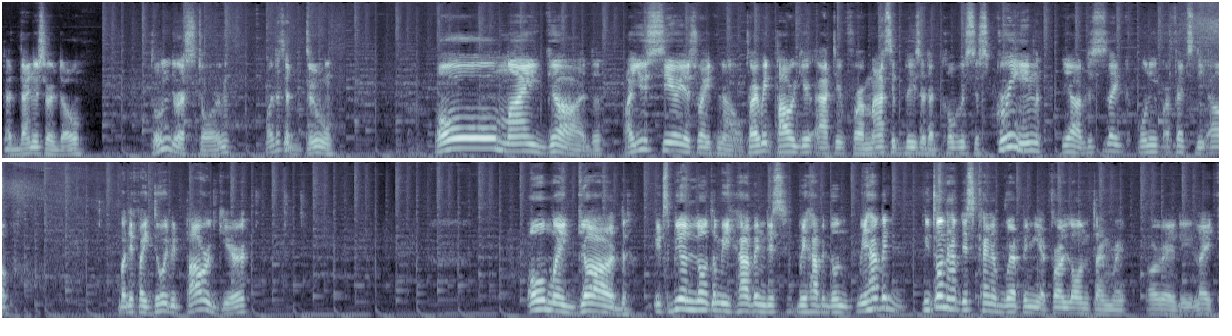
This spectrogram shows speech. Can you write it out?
That dinosaur though. Tundra Storm? What does it do? Oh my god. Are you serious right now? With power gear active for a massive blizzard that covers the screen? Yeah, this is like only affects the up. But if I do it with power gear... Oh my god. It's been a long time we haven't this we haven't done we haven't we don't have this kind of weapon yet for a long time right already. Like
